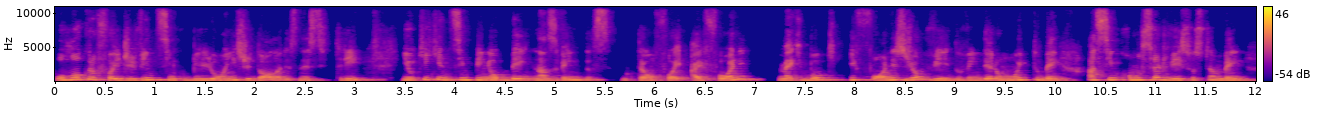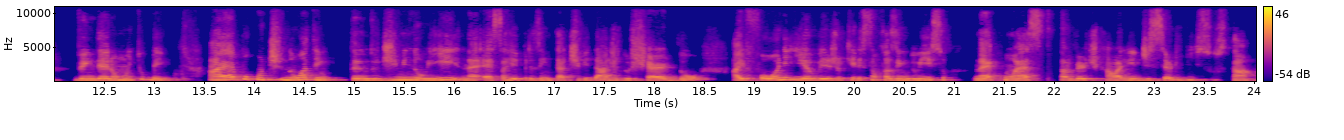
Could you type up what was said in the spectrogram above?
O lucro foi de 25 bilhões de dólares nesse TRI, e o que, que desempenhou bem nas vendas? Então, foi iPhone, MacBook e fones de ouvido venderam muito bem, assim como os serviços também venderam muito bem. A Apple continua tentando diminuir né, essa representatividade do share do iPhone e eu vejo que eles estão fazendo isso né, com essa vertical ali de serviços, tá?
